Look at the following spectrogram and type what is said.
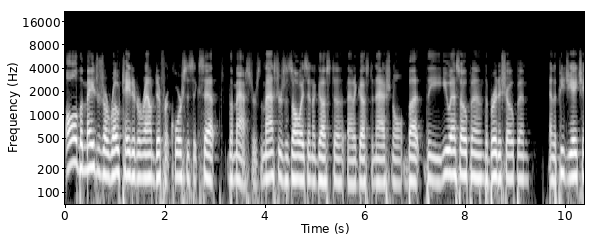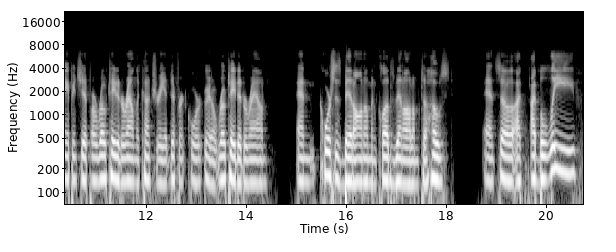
all the majors are rotated around different courses except the Masters. The Masters is always in Augusta at Augusta National, but the U.S. Open, the British Open, and the PGA Championship are rotated around the country at different cour- you know, rotated around, and courses bid on them and clubs bid on them to host. And so I I believe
